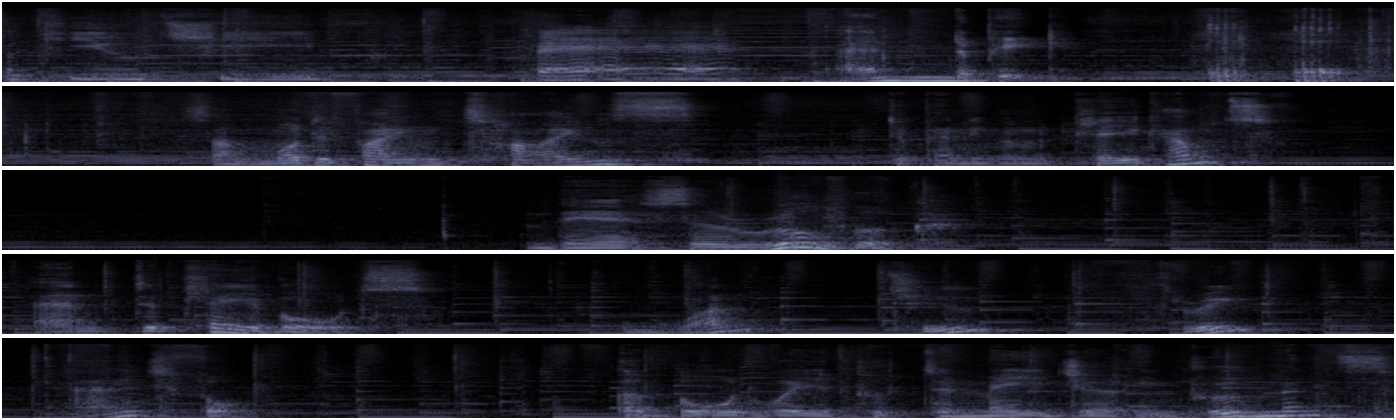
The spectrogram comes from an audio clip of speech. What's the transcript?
a cute sheep, bear, and a pig. Some modifying tiles, depending on the play count. There's a rule book and the player boards. One, two, three, and four. A board where you put the major improvements.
